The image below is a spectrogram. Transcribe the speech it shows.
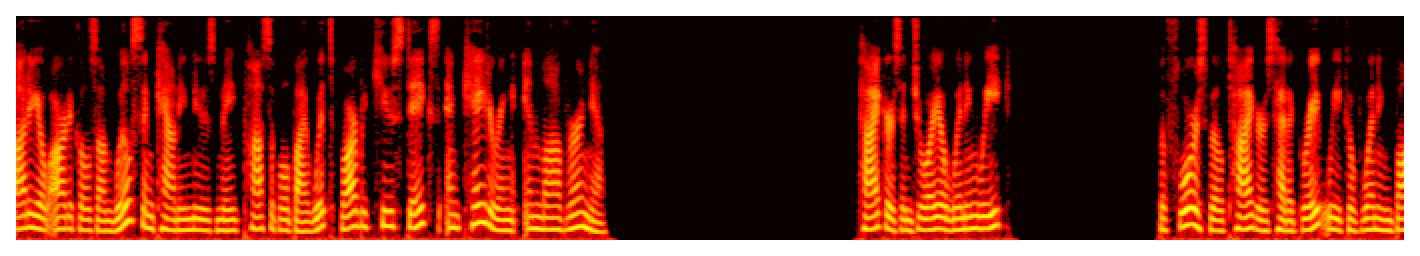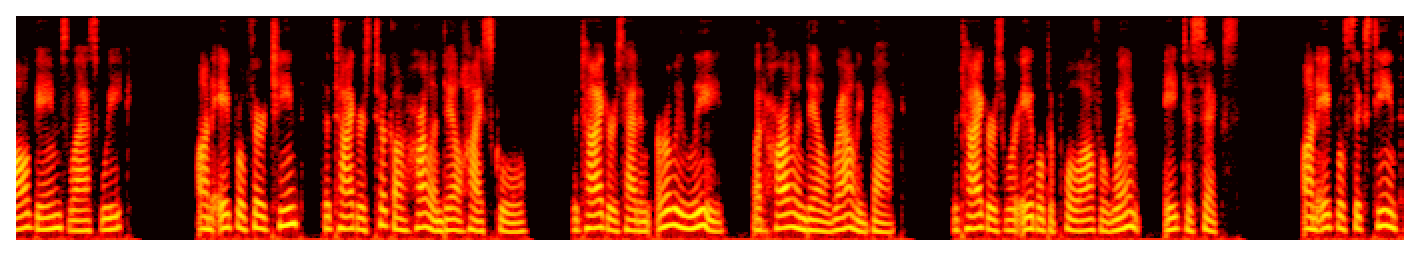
Audio articles on Wilson County News made possible by Witt's Barbecue Steaks and Catering in La Vernia. Tigers enjoy a winning week. The Floresville Tigers had a great week of winning ball games last week. On April 13th, the Tigers took on Harlandale High School. The Tigers had an early lead, but Harlandale rallied back. The Tigers were able to pull off a win, 8 6. On April 16th,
